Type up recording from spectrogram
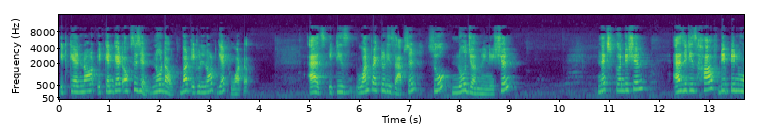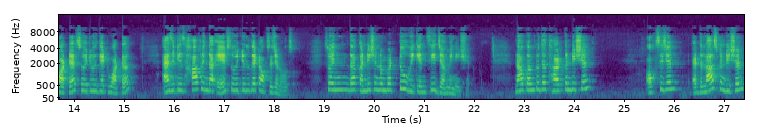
it cannot it can get oxygen no doubt but it will not get water. As it is one factor is absent so no germination. Next condition as it is half dipped in water so it will get water. As it is half in the air so it will get oxygen also. So in the condition number 2 we can see germination. Now come to the third condition oxygen at the last condition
